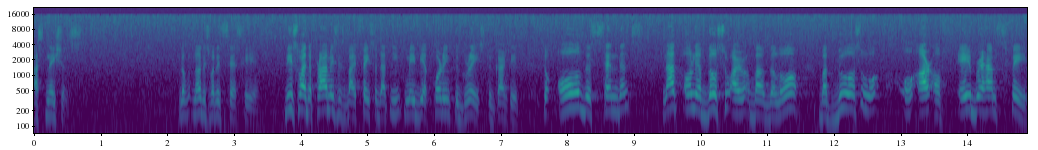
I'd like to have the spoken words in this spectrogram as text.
as nations? Look, notice what it says here. This is why the promise is by faith, so that it may be according to grace, to grant it to all descendants, not only of those who are about the law, but those who are of Abraham's faith.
